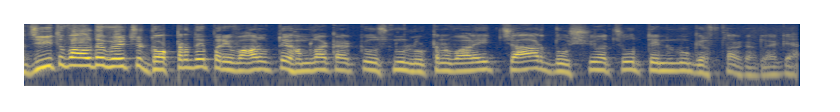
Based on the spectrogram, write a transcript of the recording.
ਅਜੀਤਵਾਲ ਦੇ ਵਿੱਚ ਡਾਕਟਰ ਦੇ ਪਰਿਵਾਰ ਉੱਤੇ ਹਮਲਾ ਕਰਕੇ ਉਸ ਨੂੰ ਲੁੱਟਣ ਵਾਲੇ ਚਾਰ ਦੋਸ਼ੀਆਂ ਚੋਂ ਤਿੰਨ ਨੂੰ ਗ੍ਰਿਫਤਾਰ ਕਰ ਲਿਆ ਗਿਆ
